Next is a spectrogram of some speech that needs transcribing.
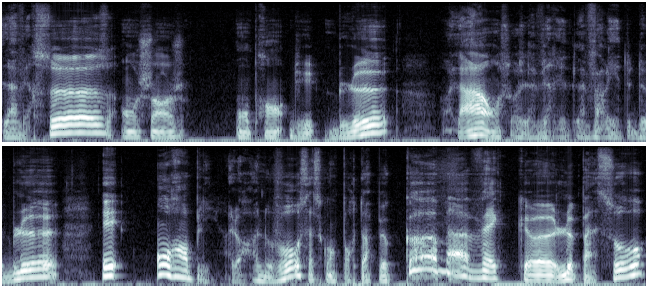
La verseuse, on change, on prend du bleu, voilà, on choisit la, variété de bleu, et on remplit. Alors à nouveau, ça se comporte un peu comme avec euh, le pinceau.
